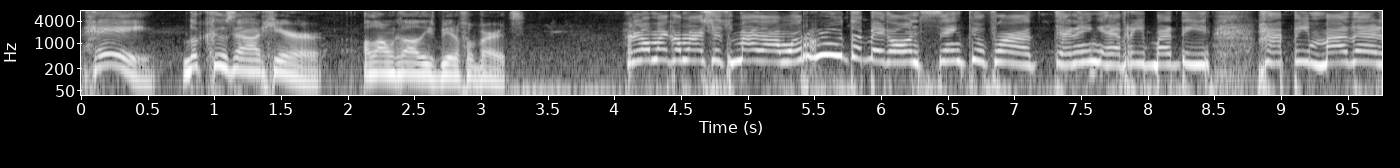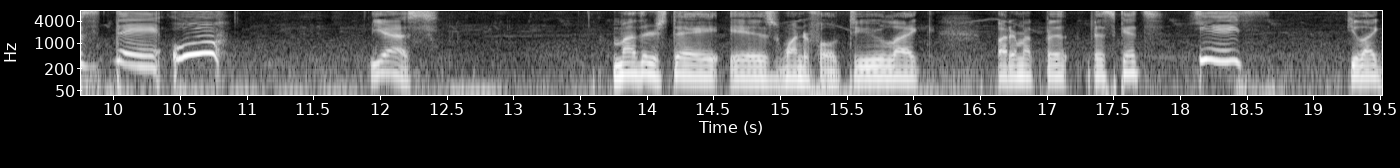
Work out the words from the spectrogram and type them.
Hey, look who's out here along with all these beautiful birds. Hello, my it's Mother Rootabega. Thank you for telling everybody Happy Mother's Day. Ooh. Yes. Mother's Day is wonderful. Do you like buttermilk bi- biscuits? Yes. Do you like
